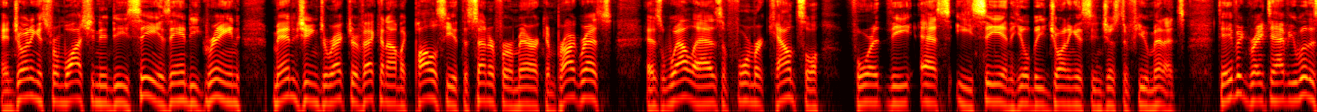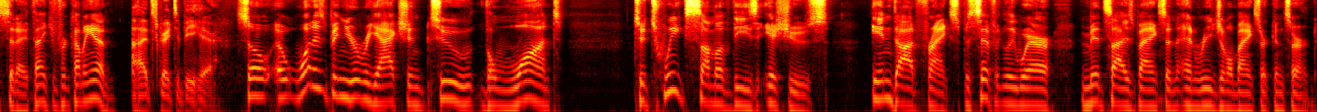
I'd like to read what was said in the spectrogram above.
And joining us from Washington, D.C., is Andy Green, managing director of economic policy at the Center for American Progress, as well as a former counsel for the SEC, and he'll be joining us in just a few minutes. David, great to have you with us today. Thank you for coming in. Uh, it's great to be here. So, uh, what has been your reaction to the want to tweak some of these issues in Dodd Frank, specifically where mid sized banks and, and, regional banks are concerned?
